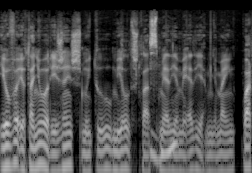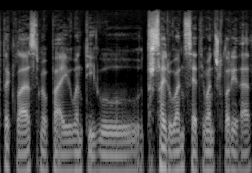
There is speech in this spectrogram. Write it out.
Eu, eu tenho origens muito humildes, classe uhum. média, média. A minha mãe, quarta classe, meu pai, o antigo terceiro ano, sétimo ano de escolaridade.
